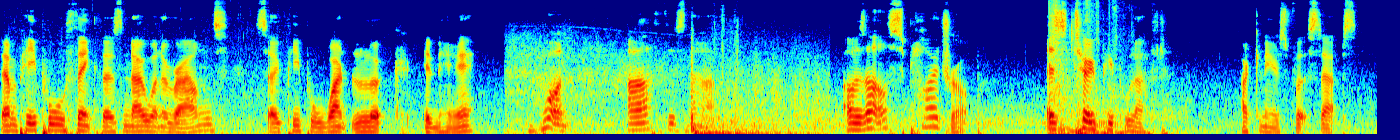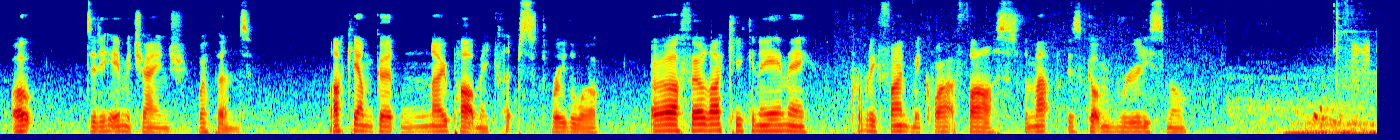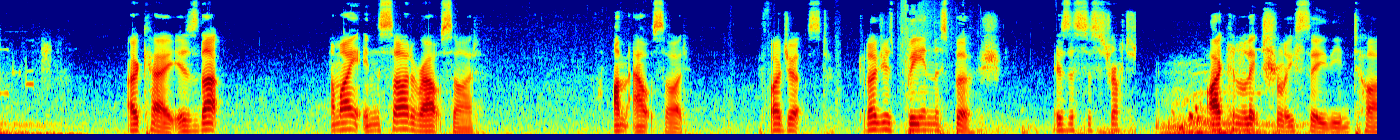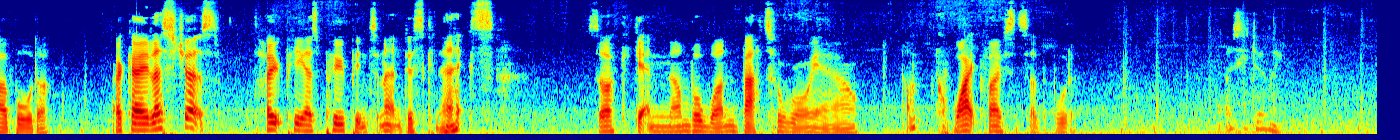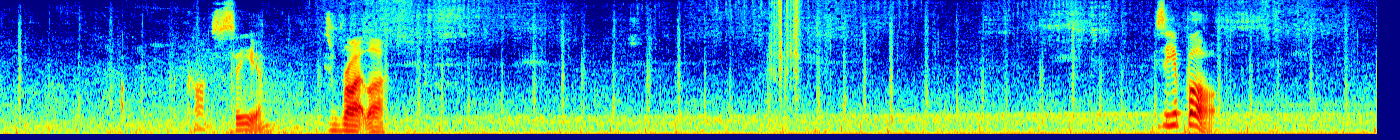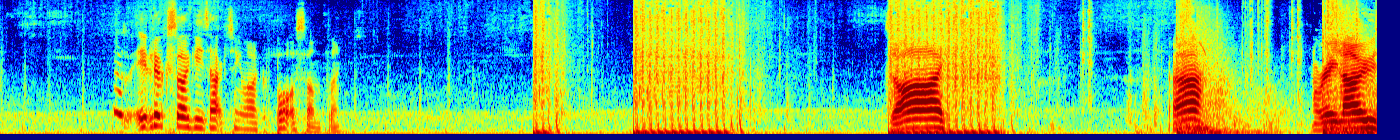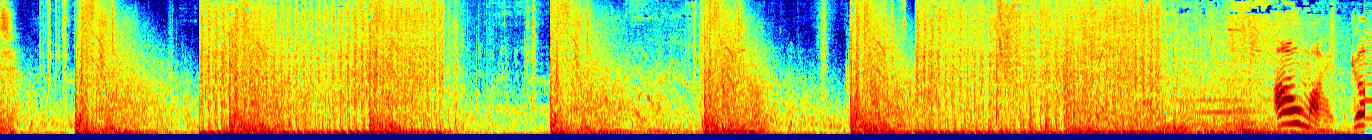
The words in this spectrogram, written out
then people will think there's no one around, so people won't look in here. What on earth is that? Oh, is that a supply drop? There's two people left. I can hear his footsteps. Oh, did he hear me change weapons? Lucky I'm good. No part of me clips through the wall. Oh, I feel like he can hear me. Probably find me quite fast. The map has gotten really small. Okay, is that... Am I inside or outside? I'm outside. If I just... Could I just be in this bush? Is this a strategy? I can literally see the entire border. Okay, let's just hope he has poop internet disconnects. So I could get a number one battle royale. I'm quite close inside the border. What is he doing? I can't see him. He's right there. Is he a bot? It looks like he's acting like a bot or something. Die! Ah! Reload! Oh my god!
